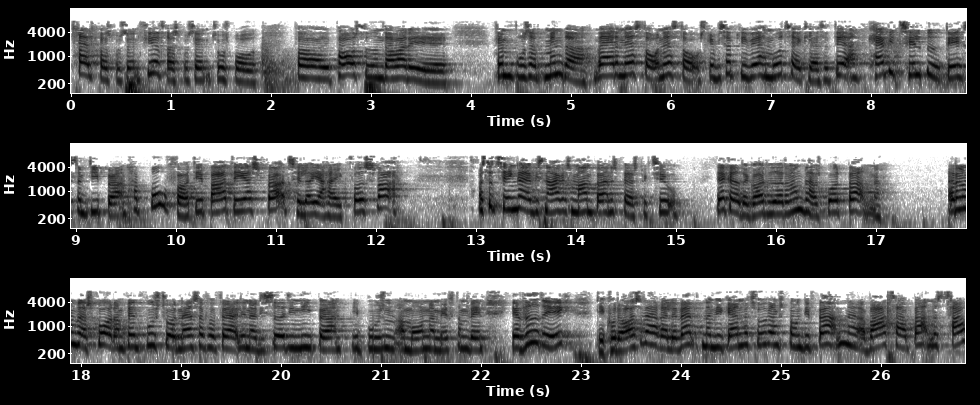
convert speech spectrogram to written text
53 procent, 64 procent tosproget. For et par år siden, der var det øh, 15 procent mindre. Hvad er det næste år? Næste år skal vi så blive ved at have modtagerklasser der? Kan vi tilbyde det, som de børn har brug for? Det er bare det, jeg spørger til, og jeg har ikke fået svar. Og så tænker jeg, at vi snakker så meget om børnenes perspektiv. Jeg gad da godt vide, at der er nogen, der har spurgt børnene. Er der nogen, der har spurgt, om den bustur den er så forfærdelig, når de sidder de ni børn i bussen om morgenen og om eftermiddagen? Jeg ved det ikke. Det kunne da også være relevant, når vi gerne vil tage udgangspunkt i børnene og varetager børnenes tag.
